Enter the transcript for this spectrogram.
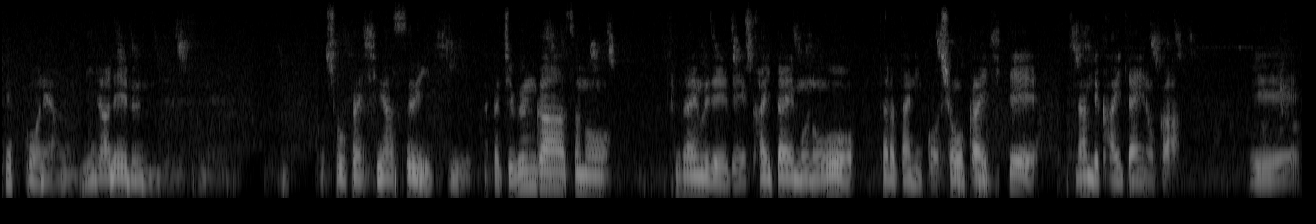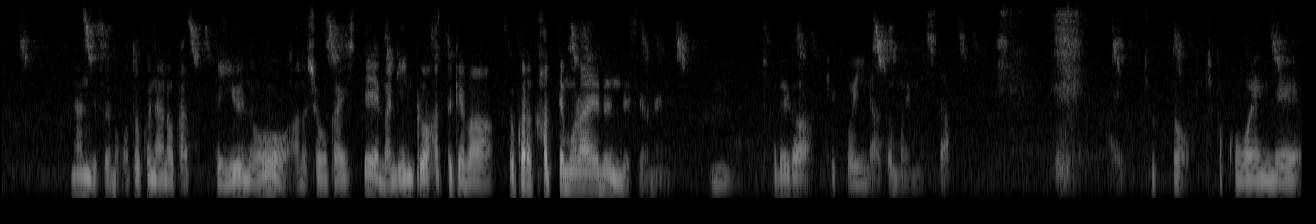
結構ね、あの、見られるんでですね、紹介しやすいし、なんか自分がその、プライムデーで買いたいものを、ただ単にこう紹介して、なんで買いたいのか、えー、なんでそのお得なのかっていうのをあの紹介して、まあ、リンクを貼っとけば、そこから買ってもらえるんですよね。うん。それが結構いいなと思いました。はい。ちょっと、ちょっと公園で、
